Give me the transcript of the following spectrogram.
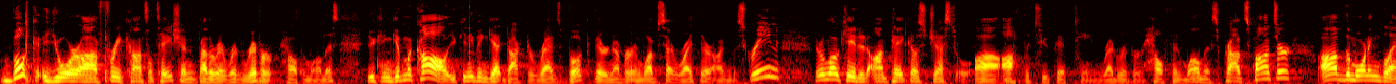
book your uh, free consultation, by the way, Red River Health and Wellness, you can give them a call. You can even get Dr. Redd's book, their number and website right there on the screen. They're located on Pecos, just uh, off the 215. Red River Health and Wellness, proud sponsor of the Morning Blend.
